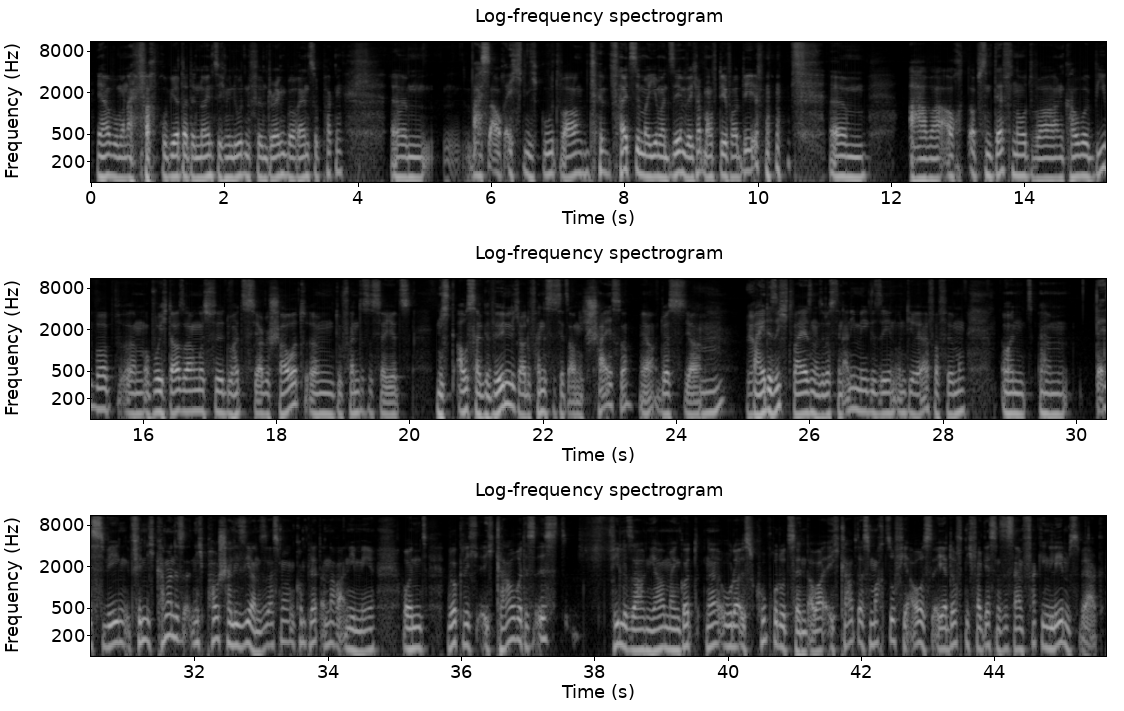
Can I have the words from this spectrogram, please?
Ja, wo man einfach probiert hat, den 90-Minuten-Film Dragon Ball reinzupacken. Ähm, was auch echt nicht gut war, falls den mal jemand sehen will. Ich habe mal auf DVD. ähm, aber auch, ob es ein Death Note war, ein Cowboy Bebop, ähm, obwohl ich da sagen muss, Phil, du hattest es ja geschaut, ähm, du fandest es ja jetzt nicht außergewöhnlich, aber du fandest es jetzt auch nicht scheiße. Ja, du hast ja, mhm, ja. beide Sichtweisen, also du hast den Anime gesehen und die Realverfilmung. Und ähm, deswegen finde ich, kann man das nicht pauschalisieren. Das ist erstmal ein komplett anderer Anime. Und wirklich, ich glaube, das ist, viele sagen, ja, mein Gott, ne, oder ist Co-Produzent, aber ich glaube, das macht so viel aus. Ihr dürft nicht vergessen, das ist ein fucking Lebenswerk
